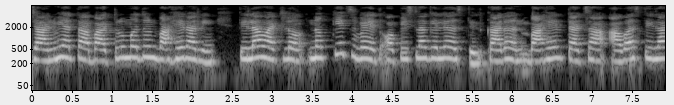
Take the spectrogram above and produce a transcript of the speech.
जान्हवी आता बाथरूममधून बाहेर आली. तिला वाटलं नक्कीच वेद ऑफिसला गेले असतील कारण बाहेर त्याचा आवाज तिला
